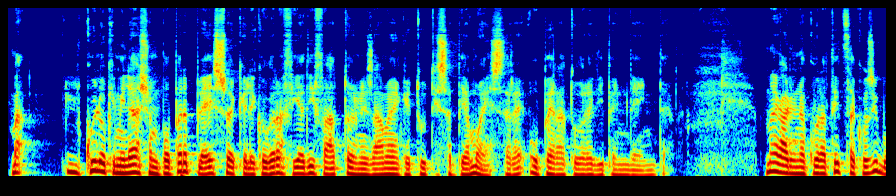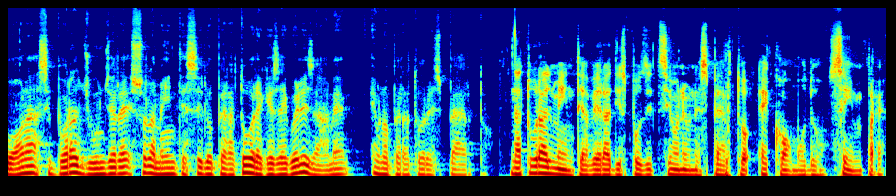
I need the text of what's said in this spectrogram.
ma quello che mi lascia un po' perplesso è che l'ecografia di fatto è un esame che tutti sappiamo essere operatore dipendente. Magari un'accuratezza così buona si può raggiungere solamente se l'operatore che esegue l'esame è un operatore esperto. Naturalmente avere a disposizione un esperto è comodo, sempre,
